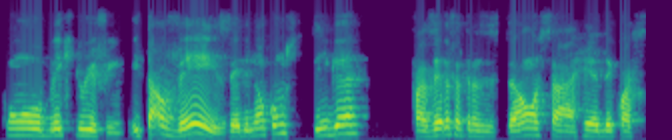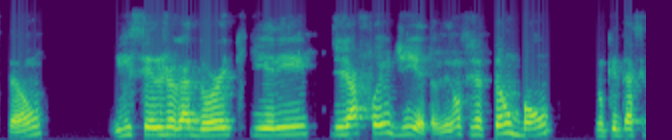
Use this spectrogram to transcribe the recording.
com o Blake Griffin. E talvez ele não consiga fazer essa transição, essa readequação e ser o jogador que ele já foi um dia. Talvez não seja tão bom no que está se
